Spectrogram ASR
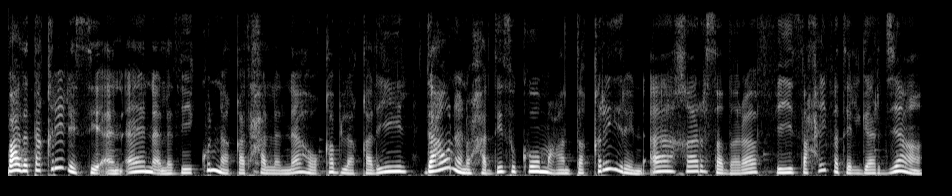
بعد تقرير السي إن إن الذي كنا قد حللناه قبل قليل دعونا نحدثكم عن تقرير آخر صدر في صحيفة الجارديان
